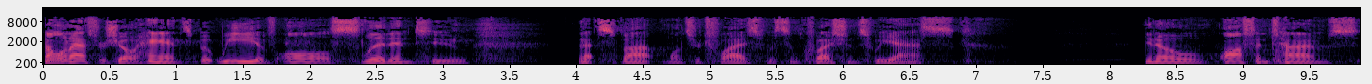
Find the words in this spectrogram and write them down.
I won't ask for a show of hands, but we have all slid into that spot once or twice with some questions we ask. You know, oftentimes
